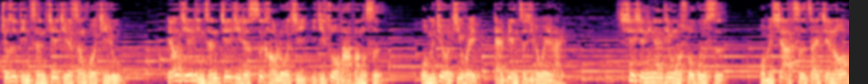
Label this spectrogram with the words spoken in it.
就是顶层阶级的生活记录，了解顶层阶级的思考逻辑以及做法方式，我们就有机会改变自己的未来。谢谢您来听我说故事，我们下次再见喽。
